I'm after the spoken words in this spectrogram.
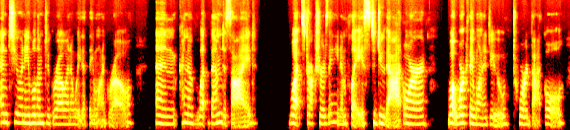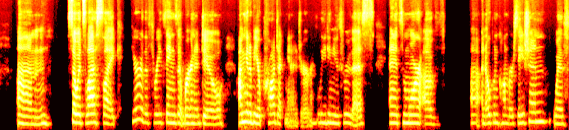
and to enable them to grow in a way that they want to grow and kind of let them decide what structures they need in place to do that or what work they want to do toward that goal. Um, so it's less like, here are the three things that we're going to do. I'm going to be your project manager leading you through this. And it's more of uh, an open conversation with,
